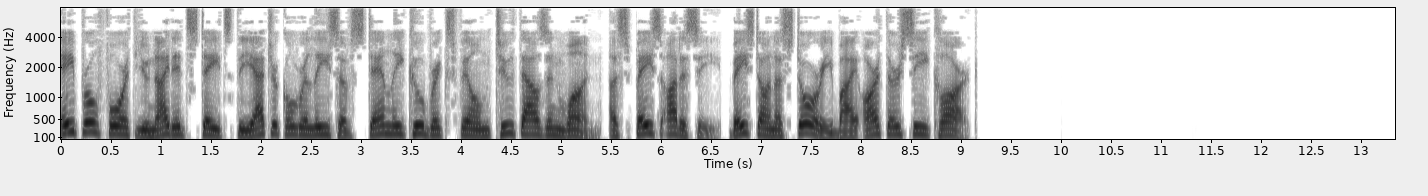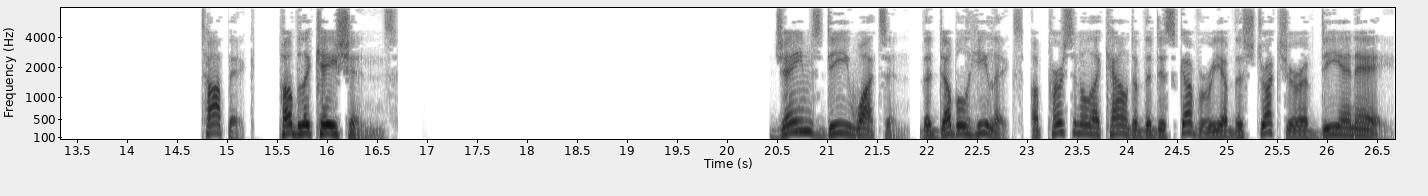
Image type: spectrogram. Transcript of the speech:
April 4 – United States theatrical release of Stanley Kubrick's film 2001, A Space Odyssey, based on a story by Arthur C. Clarke. Topic. Publications James D. Watson, The Double Helix, a personal account of the discovery of the structure of DNA.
